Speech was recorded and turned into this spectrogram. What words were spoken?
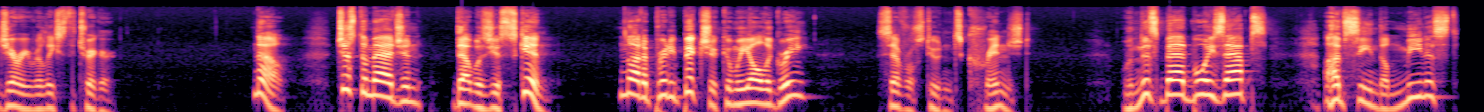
Jerry released the trigger. Now, just imagine that was your skin. Not a pretty picture, can we all agree? Several students cringed. When this bad boy zaps, I've seen the meanest,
